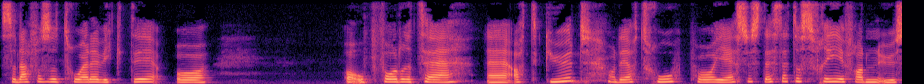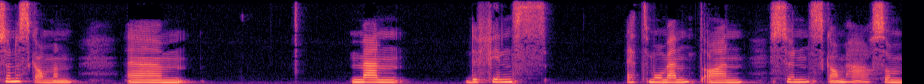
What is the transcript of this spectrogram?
så derfor så tror jeg det er viktig å, å oppfordre til eh, at Gud og det å tro på Jesus, det setter oss fri fra den usunne skammen. Um, men det fins et moment av en sunn skam her som,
